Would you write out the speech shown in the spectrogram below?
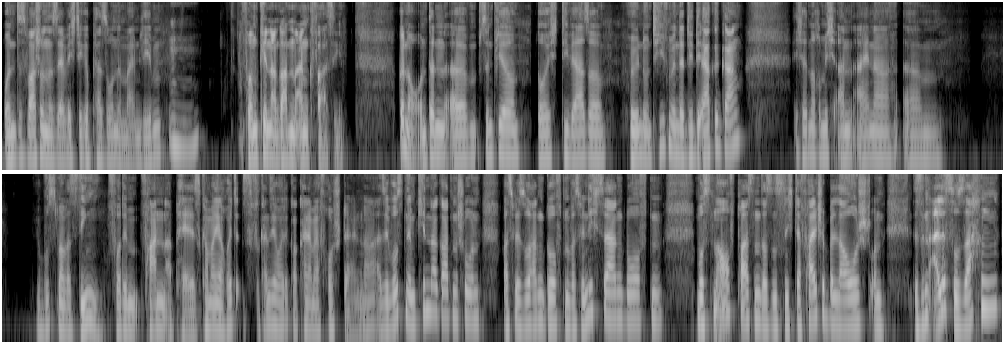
Und es war schon eine sehr wichtige Person in meinem Leben. Mhm. Vom Kindergarten an quasi. Genau. Und dann äh, sind wir durch diverse Höhen und Tiefen in der DDR gegangen. Ich erinnere mich an eine, ähm, wir mussten mal was singen vor dem Fahnenappell. Das kann man ja heute, das kann sich ja heute gar keiner mehr vorstellen. Ne? Also wir wussten im Kindergarten schon, was wir sagen durften, was wir nicht sagen durften, mussten aufpassen, dass uns nicht der Falsche belauscht. Und das sind alles so Sachen,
